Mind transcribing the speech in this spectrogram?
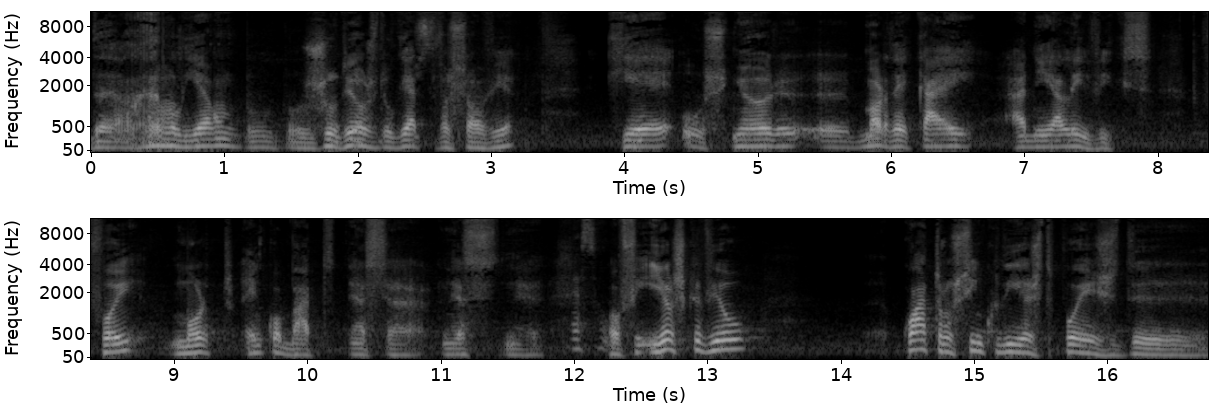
da rebelião do, dos judeus do gueto de Varsóvia, que é o senhor uh, Mordecai Anielewicz. Foi morto em combate nessa, nesse, e ele escreveu quatro ou cinco dias depois de,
